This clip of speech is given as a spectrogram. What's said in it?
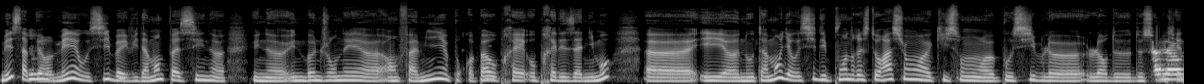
mais ça permet aussi, évidemment, de passer une, une, bonne journée en famille, pourquoi pas auprès, auprès des animaux. et notamment, il y a aussi des points de restauration qui sont possibles lors de, de ce Alors,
